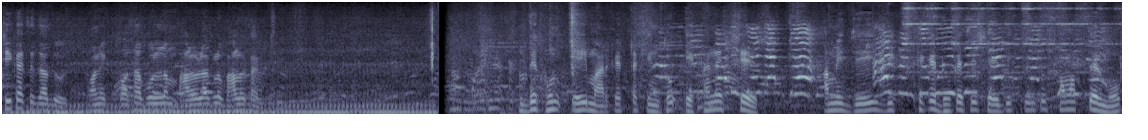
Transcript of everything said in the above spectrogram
ঠিক আছে দাদু অনেক কথা বললাম ভালো লাগল ভালো থাকবে দেখুন এই মার্কেটটা কিন্তু এখানে শেষ। আমি যেই দিক থেকে ঢুকেছি সেই দিক কিন্তু সমাপ্তের মুখ।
